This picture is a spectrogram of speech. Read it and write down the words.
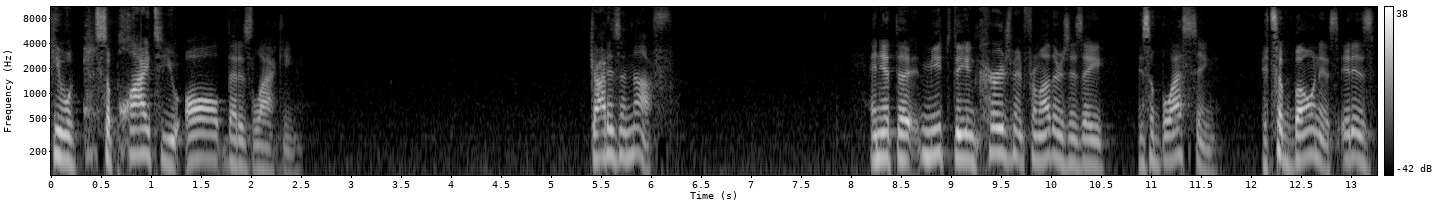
He will supply to you all that is lacking. God is enough. And yet, the, the encouragement from others is a, is a blessing. It's a bonus. It is,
